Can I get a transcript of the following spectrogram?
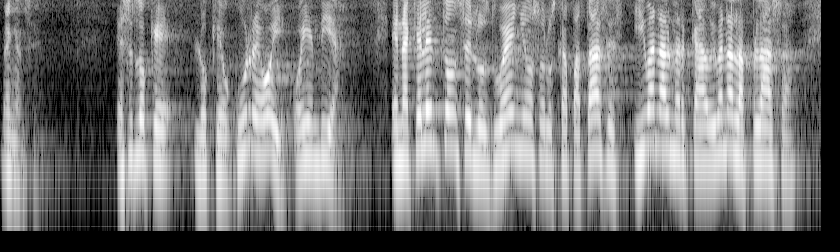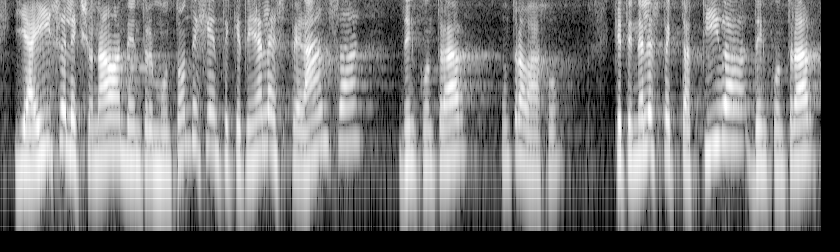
vénganse. Eso es lo que, lo que ocurre hoy, hoy en día. En aquel entonces los dueños o los capataces iban al mercado, iban a la plaza y ahí seleccionaban dentro de un montón de gente que tenía la esperanza de encontrar un trabajo, que tenía la expectativa de encontrar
